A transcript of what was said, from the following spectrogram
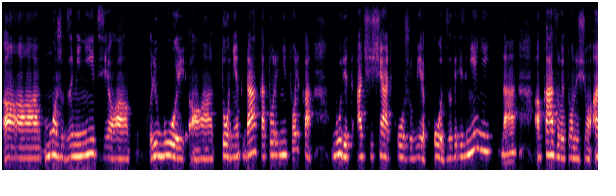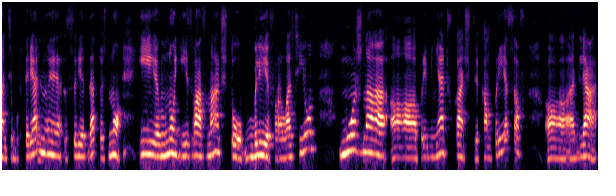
может заменить любой а, тоник, да, который не только будет очищать кожу век от загрязнений, да, оказывает он еще антибактериальные сред, да, то есть, но и многие из вас знают, что блефоролосьон можно а, применять в качестве компрессов а, для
